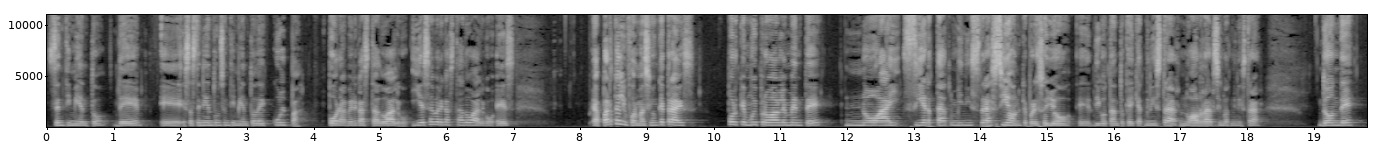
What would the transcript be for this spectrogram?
sentimiento de, eh, estás teniendo un sentimiento de culpa por haber gastado algo. Y ese haber gastado algo es, aparte de la información que traes, porque muy probablemente no hay cierta administración, que por eso yo eh, digo tanto que hay que administrar, no ahorrar, sino administrar, donde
